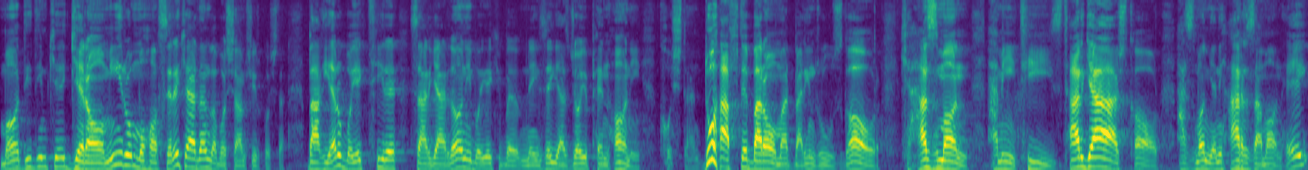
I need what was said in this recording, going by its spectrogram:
ما دیدیم که گرامی رو محاصره کردن و با شمشیر کشتن. بقیه رو با یک تیر سرگردانی با یک نیزه از جای پنهانی کشتن. دو هفته برآمد بر این روزگار که هزمان همی تیز تر گشت کار. هزمان یعنی هر زمان. هی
